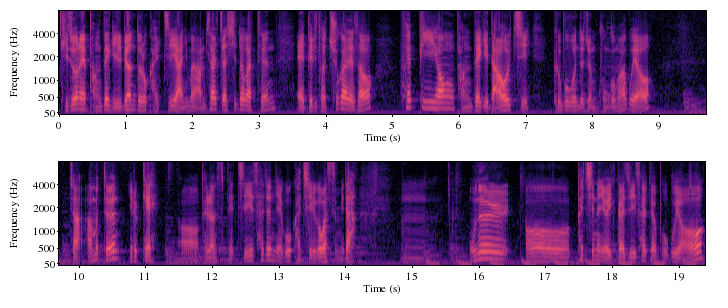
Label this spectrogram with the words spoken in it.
기존의 방덱 일변도로 갈지 아니면 암살자 시더 같은 애들이 더 추가돼서 회피형 방덱이 나올지 그 부분도 좀 궁금하고요. 자 아무튼 이렇게 어, 밸런스 패치 사전 예고 같이 읽어봤습니다. 음, 오늘 어, 패치는 여기까지 살펴보고요.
